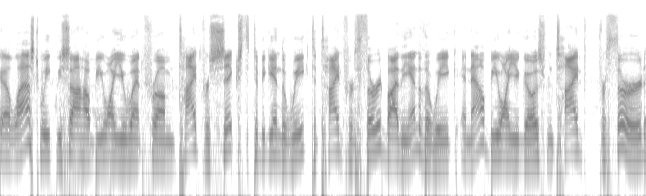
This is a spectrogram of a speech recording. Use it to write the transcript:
uh, last week we saw how BYU went from tied for sixth to begin the week to tied for third by the end of the week, and now BYU goes from tied for third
